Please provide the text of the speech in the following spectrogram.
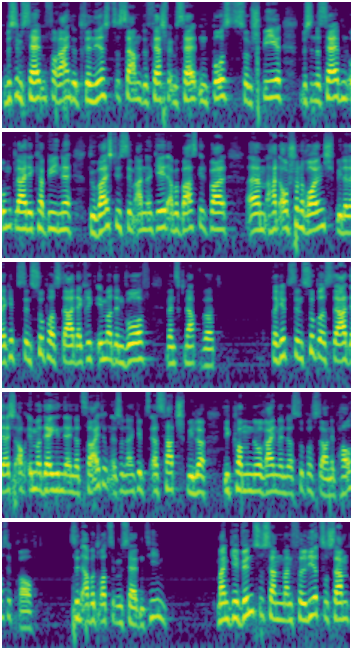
Du bist im selben Verein, du trainierst zusammen, du fährst mit dem selben Bus zum Spiel, du bist in derselben Umkleidekabine, du weißt, wie es dem anderen geht, aber Basketball ähm, hat auch schon Rollenspieler. Da gibt es den Superstar, der kriegt immer den Wurf, wenn es knapp wird. Da gibt es den Superstar, der ist auch immer derjenige, der in der Zeitung ist. Und dann gibt es Ersatzspieler, die kommen nur rein, wenn der Superstar eine Pause braucht sind aber trotzdem im selben Team. Man gewinnt zusammen, man verliert zusammen,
